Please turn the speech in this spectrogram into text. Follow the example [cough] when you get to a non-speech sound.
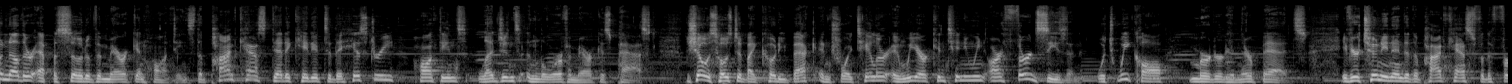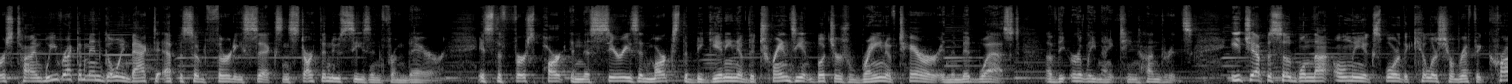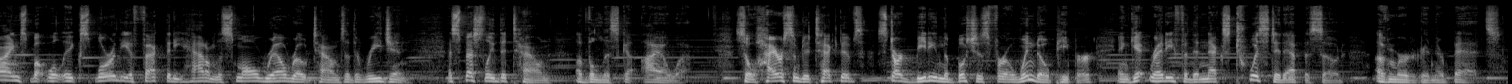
another episode of American Hauntings, the podcast dedicated to the history, hauntings, legends, and lore of America's past. The show is hosted by Cody Beck and Troy Taylor, and we are continuing our third season, which we call Murdered in Their Beds. If you're tuning into the podcast for the first time, we recommend going back to episode 36 and start the new season from there. It's the first part in this series and marks the beginning of the transient butcher's reign of terror in the Midwest of the early 1900s. Each episode will not only explore the killer's horrific crimes, but will explore the effect that he had on the small railroad towns of the region, especially the town of Villisca, Iowa. So hire some detectives, start beating the bushes for a window peeper, and get ready for the next twisted episode of Murdered in Their Beds.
